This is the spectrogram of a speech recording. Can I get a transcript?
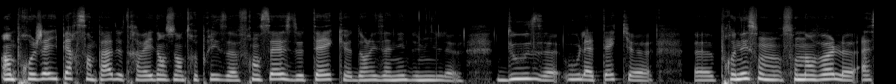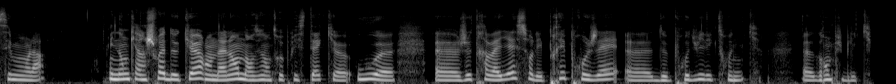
un projet hyper sympa de travailler dans une entreprise française de tech dans les années 2012, où la tech prenait son, son, envol à ces moments-là. Et donc un choix de cœur en allant dans une entreprise tech où je travaillais sur les pré-projets de produits électroniques grand public.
